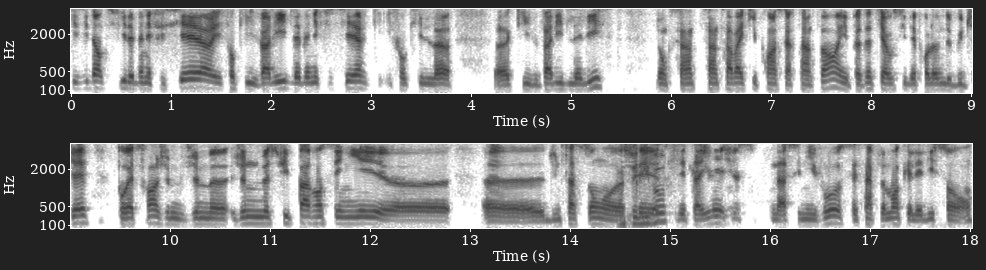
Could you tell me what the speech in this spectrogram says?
identifient les bénéficiaires, il faut qu'ils valident les bénéficiaires, il faut qu'ils euh, qui valide les listes. Donc c'est un, travail qui prend un certain temps et peut-être il y a aussi des problèmes de budget. Pour être franc, je, je ne me suis pas renseigné euh, euh, d'une façon euh, très, très, détaillée. Je, à ce niveau, c'est simplement que les listes ont, ont,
